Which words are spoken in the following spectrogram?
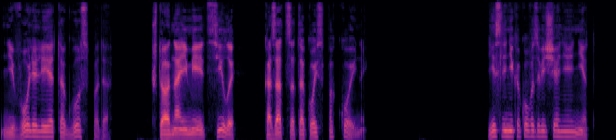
Не воля ли это Господа, что она имеет силы казаться такой спокойной? Если никакого завещания нет,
